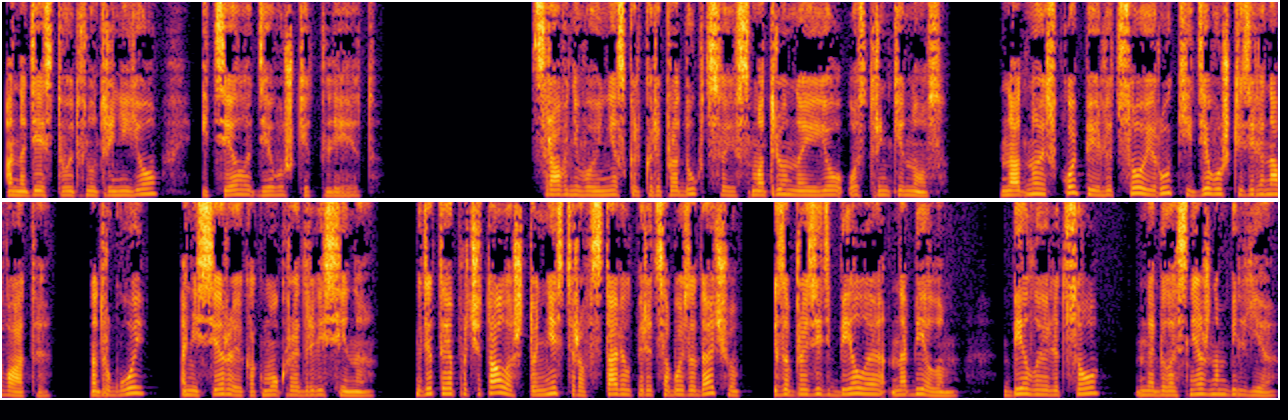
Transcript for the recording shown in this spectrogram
Она действует внутри нее, и тело девушки тлеет. Сравниваю несколько репродукций, смотрю на ее остренький нос. На одной из копий лицо и руки девушки зеленоваты, на другой они серые, как мокрая древесина. Где-то я прочитала, что Нестеров ставил перед собой задачу изобразить белое на белом, белое лицо на белоснежном белье.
